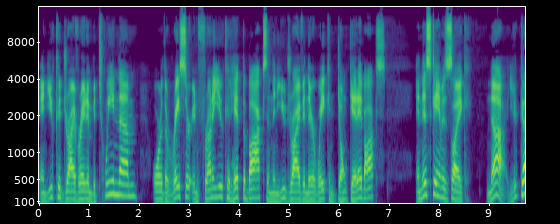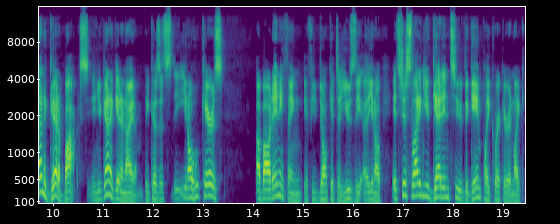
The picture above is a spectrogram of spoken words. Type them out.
and you could drive right in between them or the racer in front of you could hit the box and then you drive in their wake and don't get a box. And this game is like, nah, you're gonna get a box and you're gonna get an item because it's you know who cares about anything if you don't get to use the uh, you know it's just letting you get into the gameplay quicker and like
